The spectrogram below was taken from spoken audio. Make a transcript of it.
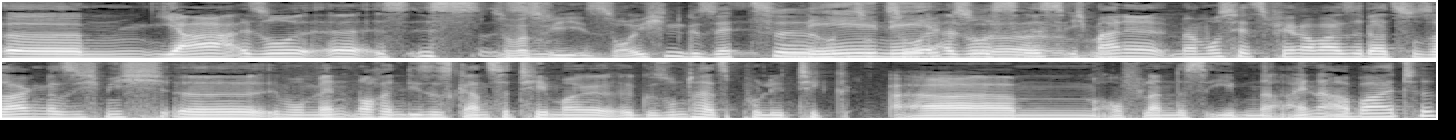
Ähm, ja, also äh, es ist Sowas wie Seuchengesetze? Nee, und so nee, Zeugs, also es oder? ist, ich meine, man muss jetzt fairerweise dazu sagen, dass ich mich äh, im Moment noch in dieses ganze Thema äh, Gesundheitspolitik ähm, auf Landesebene einarbeite.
